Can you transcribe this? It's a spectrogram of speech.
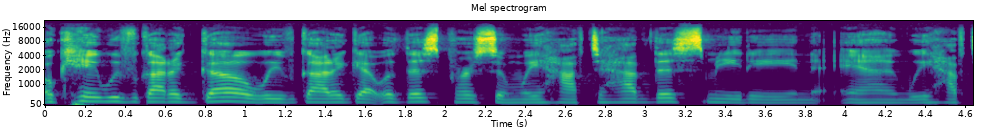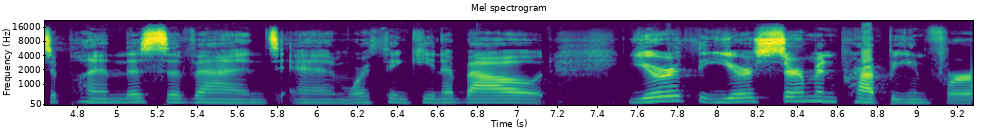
okay we've got to go we've got to get with this person we have to have this meeting and we have to plan this event and we're thinking about your your sermon prepping for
